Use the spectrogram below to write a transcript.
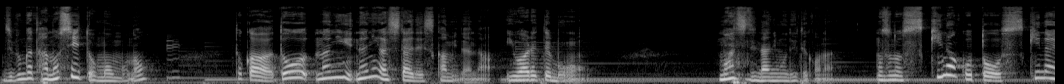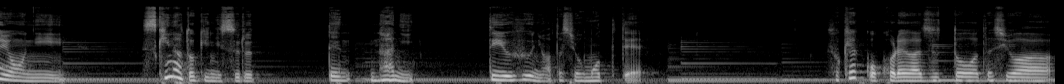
う自分が楽しいと思うものとかどう何何がしたいですかみたいな言われてもマジで何も出てこない。もうその好きなことを好きなように好きな時にするって何？っていうふうに私は思ってて。そう結構これがずっと私は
